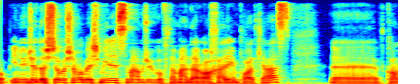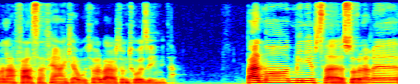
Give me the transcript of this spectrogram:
خب اینو اینجا داشته باشه ما بهش می‌رسیم. همونجوری گفتم من در آخر این پادکست کاملا فلسفه انکبوت رو براتون توضیح میدم. بعد ما میریم سراغ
